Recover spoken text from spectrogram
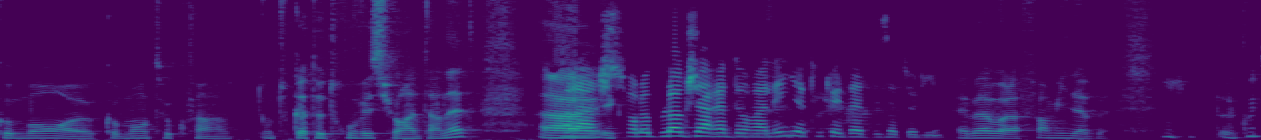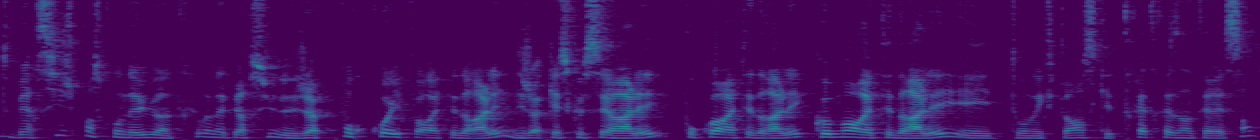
comment, euh, comment te, enfin, en tout cas te trouver sur Internet. Euh, sur le blog J'arrête de râler, il y a toutes les dates des ateliers. Eh ben voilà, formidable. Écoute, merci. Je pense qu'on a eu un très bon aperçu de déjà pourquoi il faut arrêter de râler. Déjà, qu'est-ce que c'est râler Pourquoi arrêter de râler Comment arrêter de râler Et ton expérience qui est très très intéressante.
